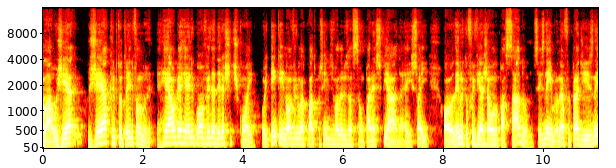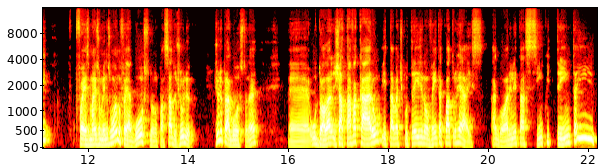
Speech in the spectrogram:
Olha lá, o GEA CryptoTrade falando, real BRL igual a verdadeira shitcoin, 89,4% de desvalorização, parece piada, é isso aí. Ó, eu lembro que eu fui viajar o ano passado, vocês lembram, né? Eu fui para Disney, faz mais ou menos um ano, foi agosto do ano passado, julho, julho para agosto, né? É, o dólar já estava caro e estava tipo R$3,90, R$ reais. Agora ele está 5,30 e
